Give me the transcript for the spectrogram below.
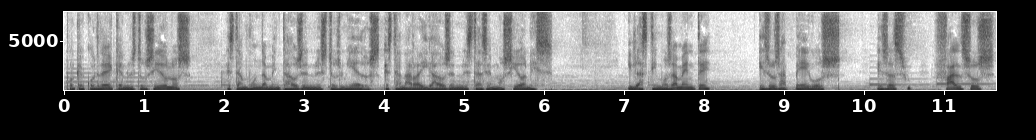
Porque acuerde de que nuestros ídolos están fundamentados en nuestros miedos, están arraigados en nuestras emociones. Y lastimosamente, esos apegos, esos falsos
